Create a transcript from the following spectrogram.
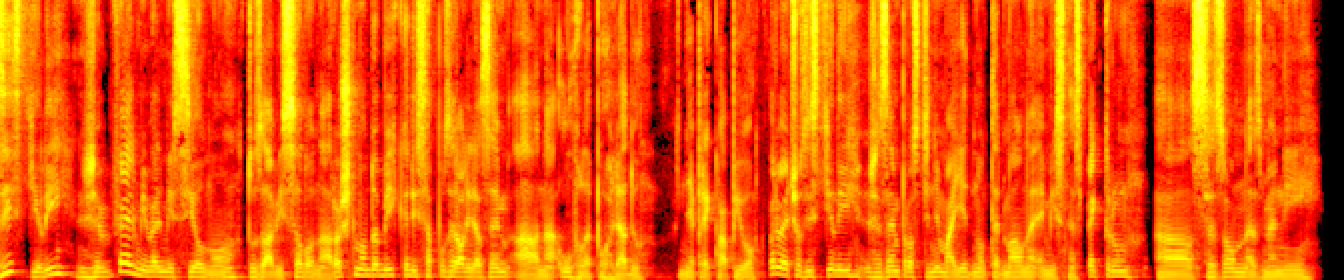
zistili, že veľmi, veľmi silno to záviselo na ročnom období, kedy sa pozerali na Zem a na uhle pohľadu neprekvapivo. Prvé, čo zistili, že Zem proste nemá jedno termálne emisné spektrum a sezónne zmeny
